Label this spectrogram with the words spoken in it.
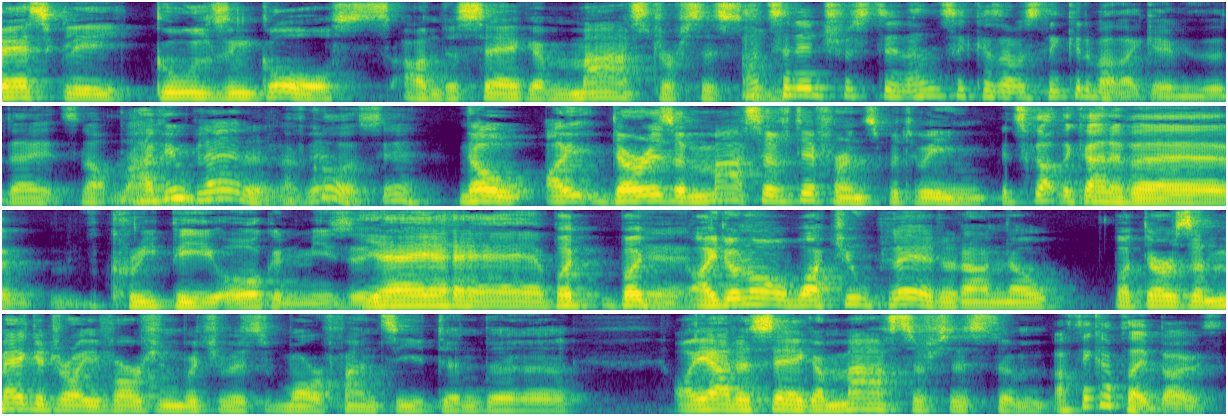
basically ghouls and ghosts on the Sega Master System. That's an interesting answer because I was thinking about that game the other day. It's not mine. have you played it? Of course, yeah. No, I there is a massive difference between It's got the kind of a creepy organ music. Yeah, yeah, yeah, yeah. But but Yeah. I don't know what you played it on now. But there's a Mega Drive version which was more fancy than the. I had a Sega Master System, I think I played both.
